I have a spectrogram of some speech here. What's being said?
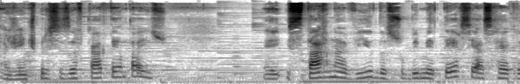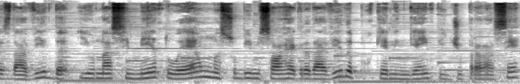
a gente precisa ficar atento a isso. É, estar na vida, submeter-se às regras da vida, e o nascimento é uma submissão à regra da vida, porque ninguém pediu para nascer.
